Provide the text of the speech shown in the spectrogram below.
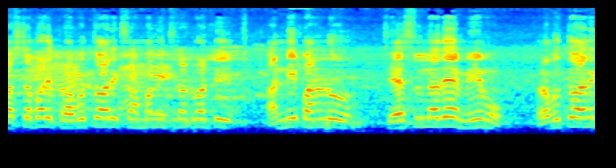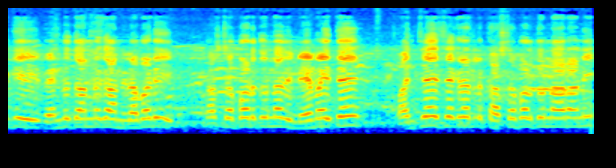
కష్టపడి ప్రభుత్వానికి సంబంధించినటువంటి అన్ని పనులు చేస్తున్నదే మేము. ప్రభుత్వానికి వెన్నుదన్నుగా నిలబడి కష్టపడుతున్నది. మేమైతే పంచాయతీ సెక్రటరీలు కష్టపడుతున్నారని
